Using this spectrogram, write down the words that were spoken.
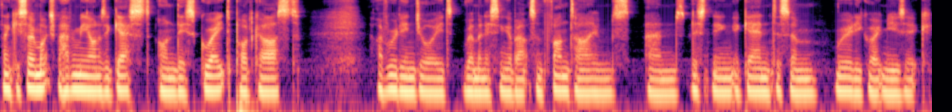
Thank you so much for having me on as a guest on this great podcast. I've really enjoyed reminiscing about some fun times and listening again to some really great music.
